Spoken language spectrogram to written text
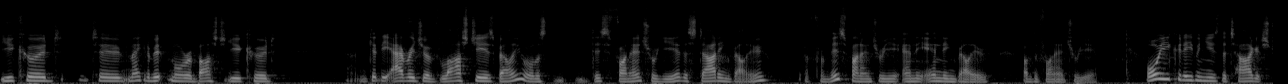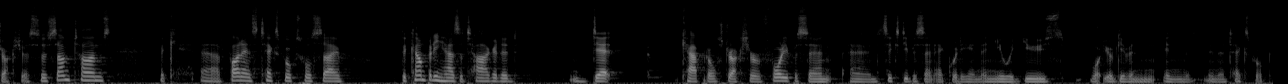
You could, to make it a bit more robust, you could um, get the average of last year's value or this, this financial year, the starting value from this financial year and the ending value of the financial year. Or you could even use the target structure. So sometimes uh, finance textbooks will say the company has a targeted debt capital structure of 40% and 60% equity, and then you would use what you're given in the, in the textbook.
